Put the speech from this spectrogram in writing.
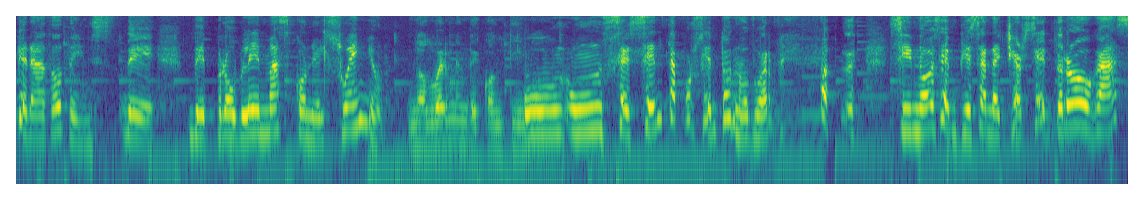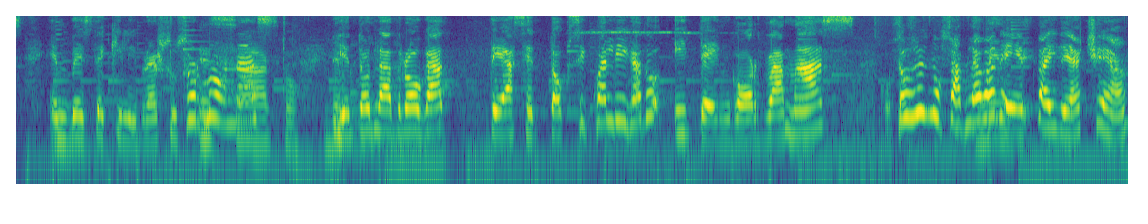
grado de, de, problemas con el sueño. No duermen de continuo. Un, un 60% no duermen. si no, se empiezan a echarse drogas en vez de equilibrar sus hormonas. Exacto. Y entonces la droga te hace tóxico al hígado y te engorda más. Entonces nos hablaba de EPA y de HA.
